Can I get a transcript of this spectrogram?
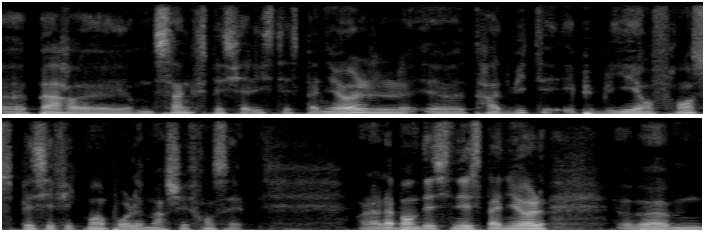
euh, par euh, cinq spécialistes espagnols, euh, traduites et, publiées en France spécifiquement pour le marché français. Voilà, la bande dessinée espagnole, ben,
